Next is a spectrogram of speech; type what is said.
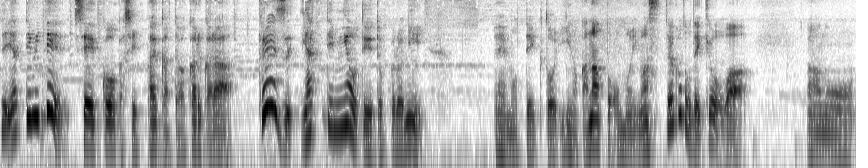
で、やってみて成功か失敗かってわかるから、とりあえずやってみようというところに、えー持っていくといいのかなと思います。ということで今日は、あの、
